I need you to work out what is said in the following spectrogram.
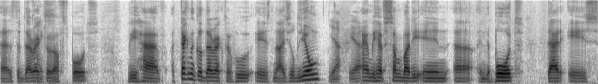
as the director Nice. of sports. We have a technical director who is Nigel de Jong, Yeah, yeah. and we have somebody in uh, in the board that is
